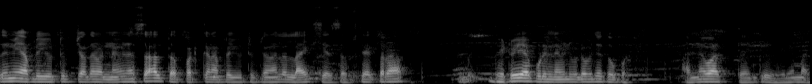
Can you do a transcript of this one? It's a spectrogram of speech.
तुम्ही आपल्या यूट्यूब चॅनलवर नवीन असाल तर पटकन आपल्या यूट्यूब चॅनलला लाईक शेअर सबस्क्राईब करा. भेटूया पुढील नवीन व्हिडिओमध्ये तो धन्यवाद. थँक्यू व्हेरी मच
